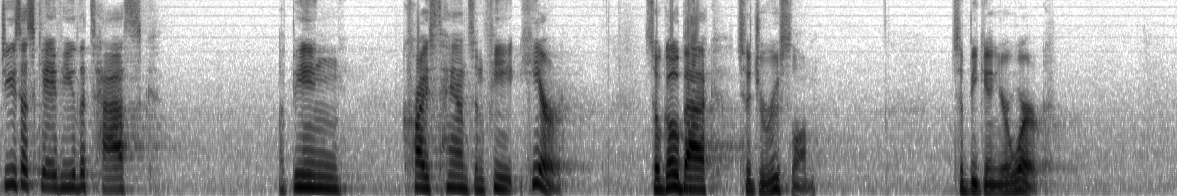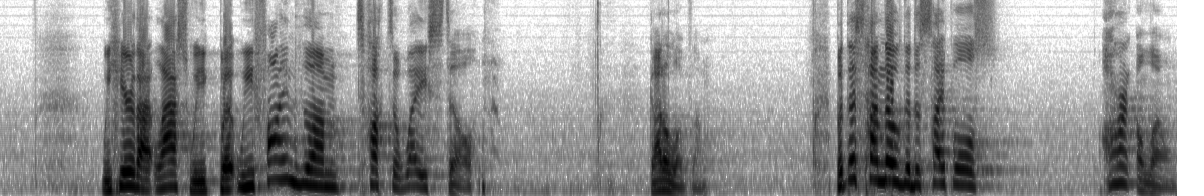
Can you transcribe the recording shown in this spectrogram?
Jesus gave you the task of being Christ's hands and feet here. So go back to Jerusalem to begin your work. We hear that last week, but we find them tucked away still. Gotta love them. But this time, though, the disciples aren't alone.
